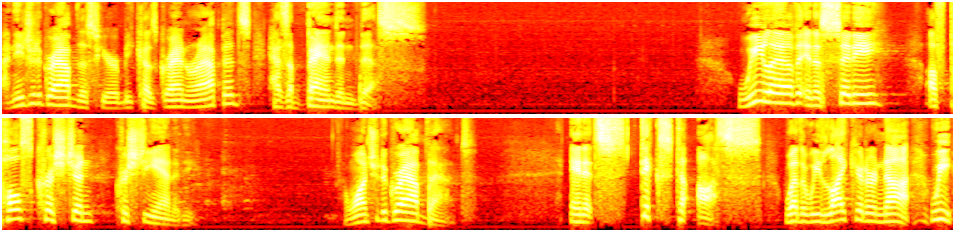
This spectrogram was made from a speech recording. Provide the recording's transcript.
I need you to grab this here because Grand Rapids has abandoned this. We live in a city of post Christian Christianity. I want you to grab that. And it sticks to us whether we like it or not. We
